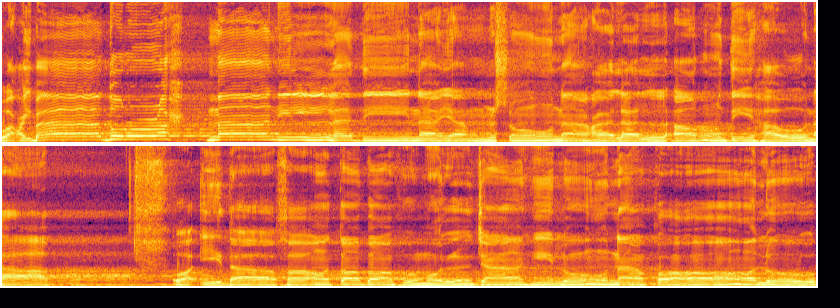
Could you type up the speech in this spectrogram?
وعباد الرحمن الذين يمشون على الأرض هونا وإذا خاطبهم الجاهلون قالوا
